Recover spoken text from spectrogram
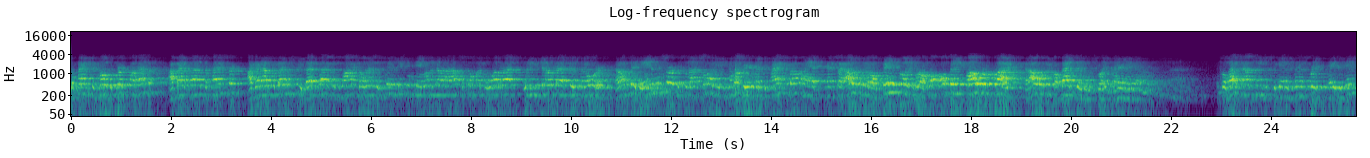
The pastor told the church what happened. I baptized the pastor. I got out of the baptistry, baptized his wife. No less than ten people came running down the house and me the water out. We need to get our baptism in order. And I'll say at the end of this service tonight, somebody needs to come up here take the pastor by the hand and say, I to be an authentic believer, an authentic follower of Christ, and I want to get my baptism straight. Now here they. And so that's how Jesus began his ministry. And he begins,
